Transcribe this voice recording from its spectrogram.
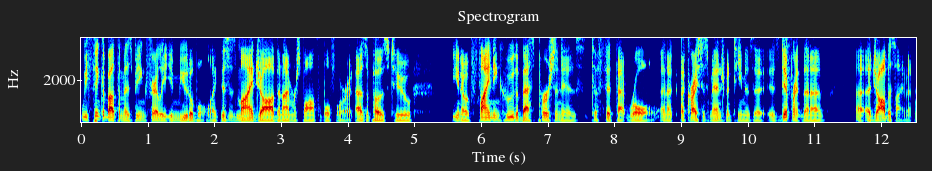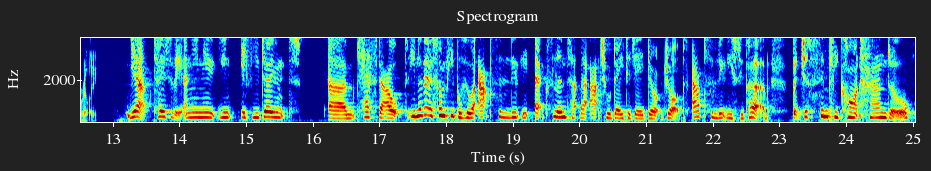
we think about them as being fairly immutable. Like this is my job and I'm responsible for it, as opposed to you know finding who the best person is to fit that role. And a, a crisis management team is a, is different than a a job assignment, really. Yeah, totally. And you, you, you if you don't um, test out, you know, there are some people who are absolutely excellent at their actual day to day jobs, absolutely superb, but just simply can't handle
